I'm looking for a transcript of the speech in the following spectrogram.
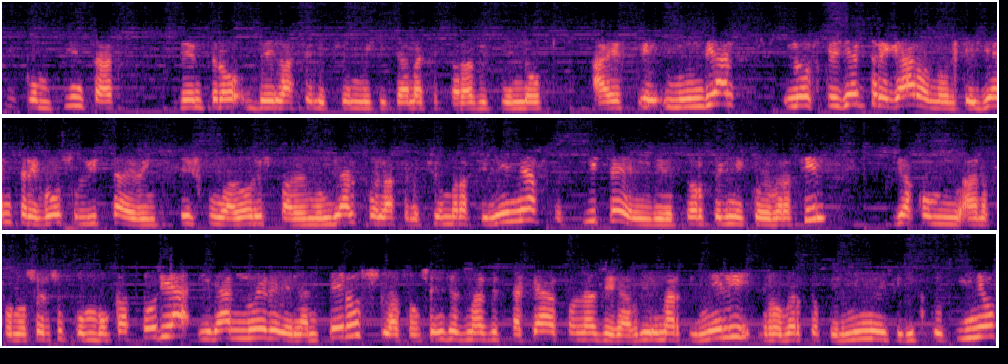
si con pinzas dentro de la selección mexicana que estará asistiendo a este mundial. Los que ya entregaron o el que ya entregó su lista de 26 jugadores para el mundial fue la selección brasileña, Pepite, el director técnico de Brasil, ya a conocer su convocatoria, irán nueve delanteros, las ausencias más destacadas son las de Gabriel Martinelli, Roberto Firmino y Filipe Coutinho,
